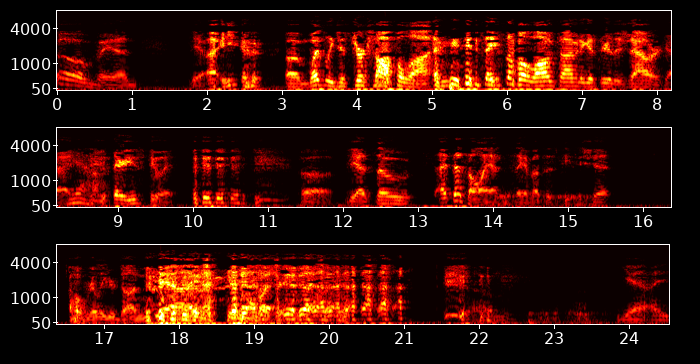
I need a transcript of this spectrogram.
Oh man. Yeah, uh, he um Wesley just jerks off a lot. it takes them a long time to get through the shower, guys. Yeah. They're used to it. uh, yeah, so I, that's all I have to say about this piece of shit. Oh really? You're done? Yeah. um, yeah, I.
